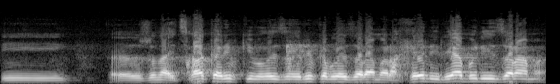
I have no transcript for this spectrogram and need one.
и э, жена Ицхака, Ривки была из, Ривка была из Арама, Рахель, Илья были из Арама.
